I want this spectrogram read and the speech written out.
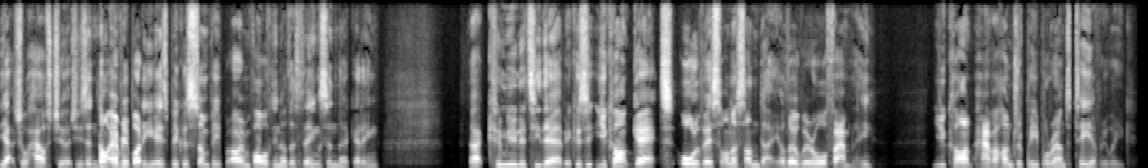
the actual house churches, and not everybody is because some people are involved in other things and they're getting that community there because you can't get all of this on a Sunday. Although we're all family, you can't have 100 people around to tea every week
